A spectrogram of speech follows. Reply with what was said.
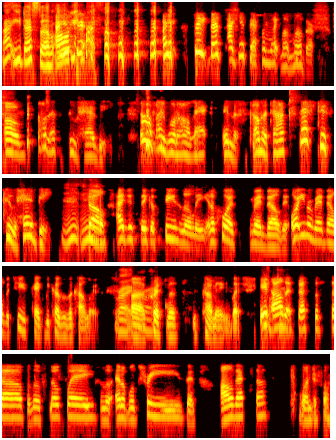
I eat that stuff all year. I, see, that's I get that from like my mother. Um, oh, that's too heavy. Nobody want all that in the summertime. That's just too heavy. Mm-mm. So I just think of seasonally, and of course, red velvet or even red velvet cheesecake because of the colors. Right. Uh, right. Christmas is coming, but it okay. all that festive stuff, the little snowflakes, the little edible trees, and all that stuff wonderful.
